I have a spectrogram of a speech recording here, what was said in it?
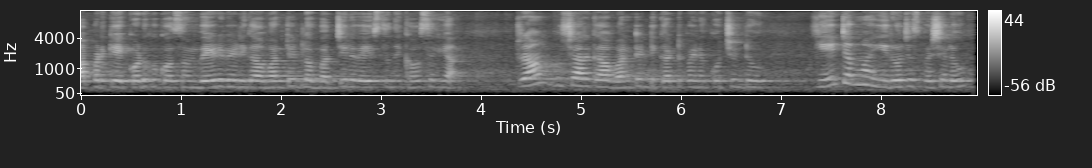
అప్పటికే కొడుకు కోసం వేడివేడిగా వంటింట్లో బజ్జీలు వేయిస్తుంది కౌసల్య. రామ్ హుషారుగా వంటింటి గట్టుపైన కూర్చుంటూ ఏంటమ్మా ఈరోజు స్పెషలు?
